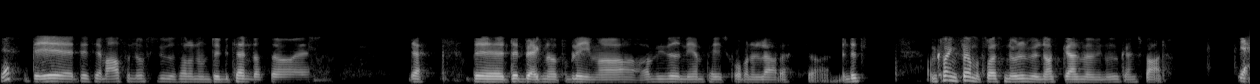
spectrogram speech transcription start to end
ja. det, det ser meget fornuftigt ud, og så er der nogle debutanter, så ja, det, det bliver ikke noget problem, og, og vi ved mere om pace-grupperne lørdag. Så, men det, omkring 65-0 vil nok gerne være min udgangsfart. Ja.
